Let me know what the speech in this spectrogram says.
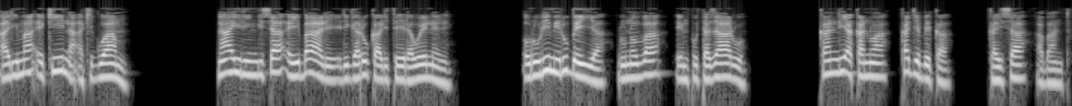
alima ekina akigwamu. Na iringisa eibale ligaruka litera wenene. Orulimi rubeya runoba emputazaru. kandi akanwa kajebeka kaisa abantu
